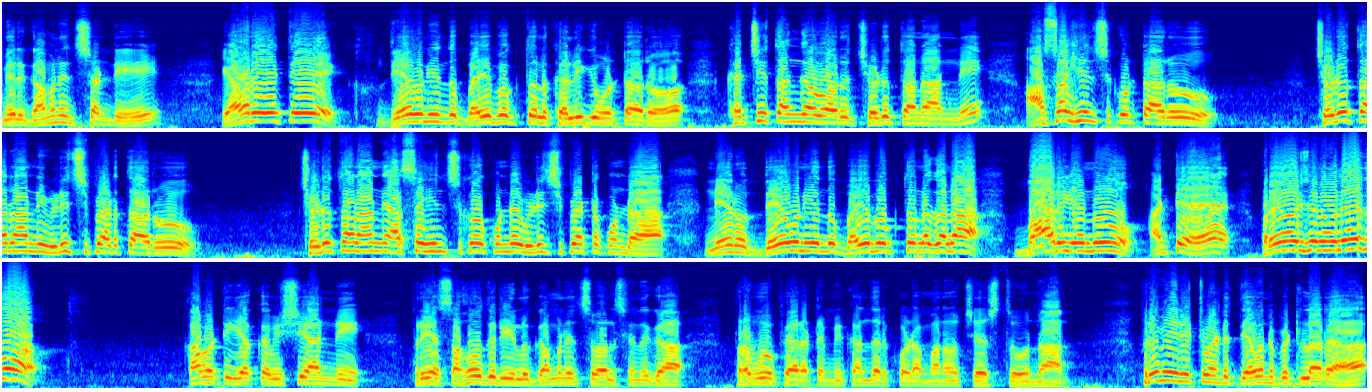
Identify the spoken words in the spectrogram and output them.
మీరు గమనించండి ఎవరైతే దేవుని ఎందు భయభక్తులు కలిగి ఉంటారో ఖచ్చితంగా వారు చెడుతనాన్ని అసహించుకుంటారు. చెడుతనాన్ని విడిచిపెడతారు. చెడుతనాన్ని అసహించుకోకుండా విడిచిపెట్టకుండా నేను దేవుని ఎందు భయభక్తులు గల భార్యను అంటే ప్రయోజనం లేదు. కాబట్టి ఈ యొక్క విషయాన్ని ప్రియ సహోదరులు గమనించవలసిందిగా ప్రభు పేరట మీకు అందరు కూడా మనం చేస్తూ ఉన్నాను. ప్రియమైనటువంటి దేవుని బిడ్డలారా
